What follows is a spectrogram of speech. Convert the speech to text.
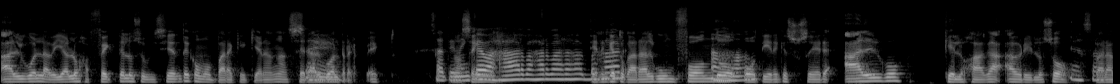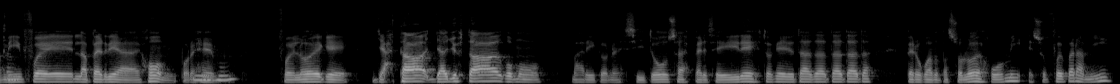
algo en la vida los afecte lo suficiente como para que quieran hacer Sí. algo al respecto. o sea, tienen que nada. bajar, bajar, bajar, Tienen que bajar. tocar algún fondo Ajá. o tiene que suceder algo que los haga abrir los ojos. Para mí fue la pérdida de Homie, por ejemplo. Fue lo de que ya estaba, ya yo estaba como, marico, necesito, o sea, perseguir esto, aquello, ta, ta, ta, ta, ta. Pero cuando pasó lo de Homie, eso fue para mí,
